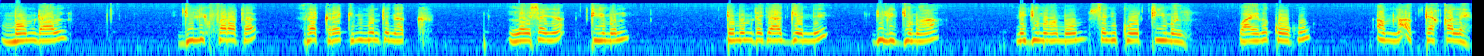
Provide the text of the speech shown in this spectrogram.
Moom daal jullik farata rek rek mi mënta ñàkk. Lay saña tiimal te moom dajaa génne jullik jumaa ne jumaa moom sañu koo tiimal waaye nag kooku am na ak teqale.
